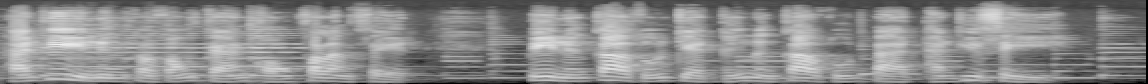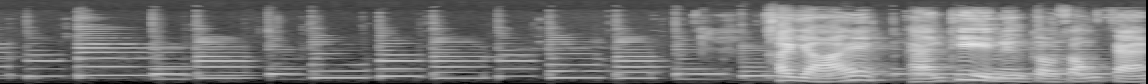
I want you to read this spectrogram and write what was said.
แผนที่ 1 ต่อ 2 แสนของฝรั่งเศส ปี 1907ถึง1908 แผนที่ 4ขยายแผนที่ 1 ต่อ 2 แสน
